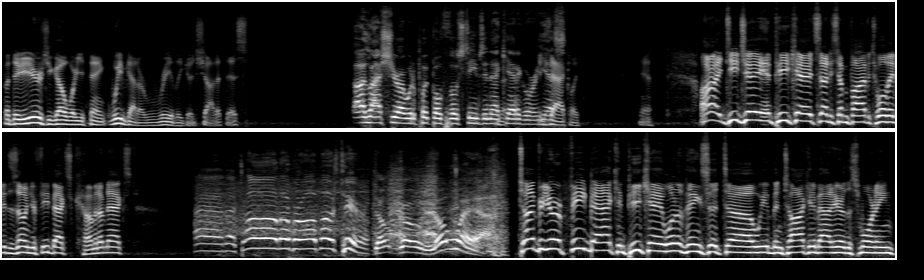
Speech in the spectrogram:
but there are years you go where you think we've got a really good shot at this. Uh, last year I would have put both of those teams in that category. Yes. Exactly. Yeah. All right, DJ and PK, it's 97.5 at 1280 The Zone. Your feedback's coming up next. And it's all over almost here. Don't go nowhere. Time for your feedback. And PK, one of the things that uh, we have been talking about here this morning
